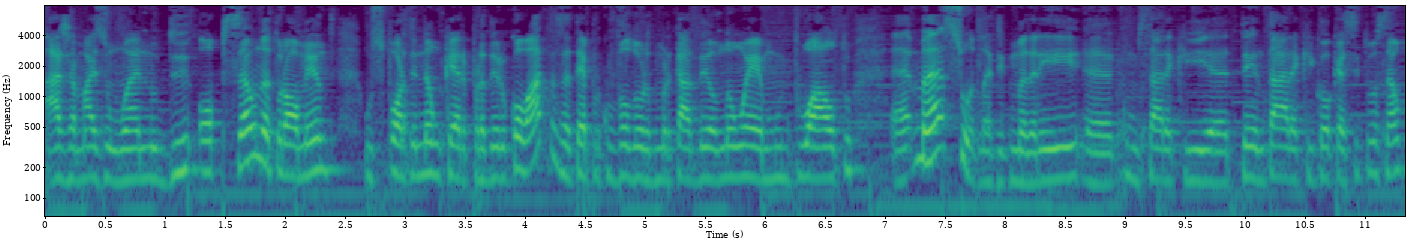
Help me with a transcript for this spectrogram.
haja mais um ano de opção. Naturalmente, o Sporting não quer perder o Coates, até porque o valor de mercado dele não é muito alto, eh, mas se o Atlético de Madrid eh, começar aqui a tentar aqui qualquer situação,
